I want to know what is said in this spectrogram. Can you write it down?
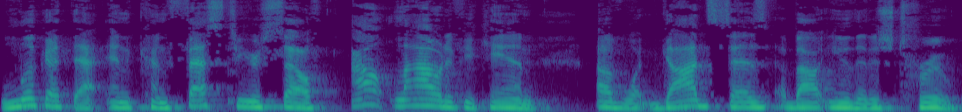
Look at that and confess to yourself out loud if you can of what God says about you that is true.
